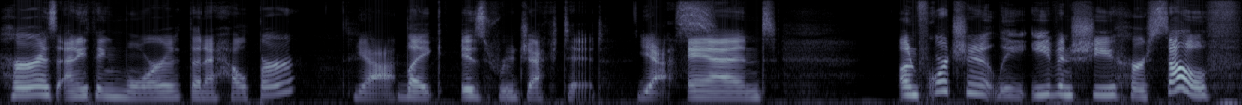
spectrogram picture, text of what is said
her as anything more than a helper Yeah. like is rejected Yes. and unfortunately, even she herself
